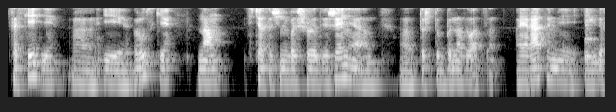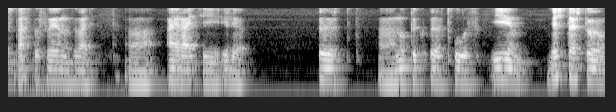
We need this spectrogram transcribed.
соседи а, и русские. Нам сейчас очень большое движение, то, чтобы назваться айратами и государство свое называть айрати или Эрт, Нутык Эрт Улас. И я считаю, что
